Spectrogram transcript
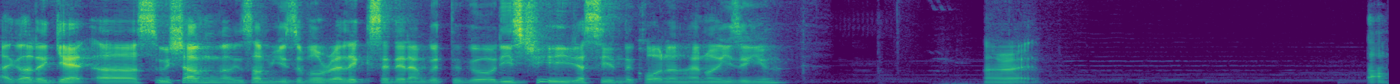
I gotta get uh, Su Shang some usable relics and then I'm good to go. These three you just sit in the corner. I'm not using you. Alright. Uh,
